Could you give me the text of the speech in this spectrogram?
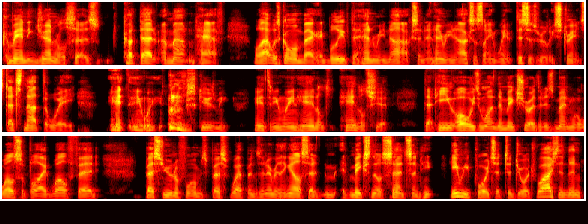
commanding general says. Cut that amount in half. Well, that was going back, I believe, to Henry Knox, and then Henry Knox is saying, "Wait, this is really strange. That's not the way Anthony excuse me, Anthony Wayne handled shit. That he always wanted to make sure that his men were well supplied, well fed, best uniforms, best weapons, and everything else. That it, it makes no sense. And he he reports it to George Washington,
